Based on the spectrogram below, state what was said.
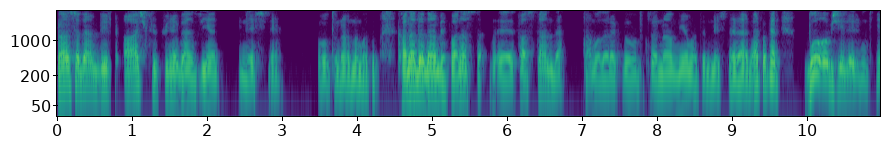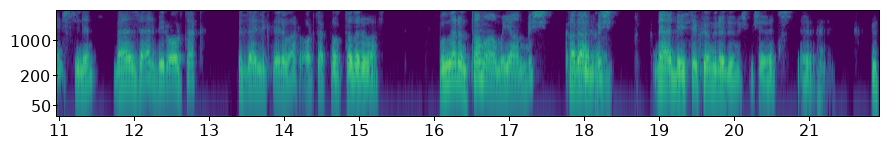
Fransa'dan bir ağaç köküne benzeyen bir nesne olduğunu anlamadım. Kanada'dan ve e, Fas'tan da tam olarak ne olduklarını anlayamadığım nesneler var. Fakat bu objelerin hepsinin benzer bir ortak özellikleri var, ortak noktaları var. Bunların tamamı yanmış, kararmış, neredeyse kömüre dönüşmüş. Evet, evet.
